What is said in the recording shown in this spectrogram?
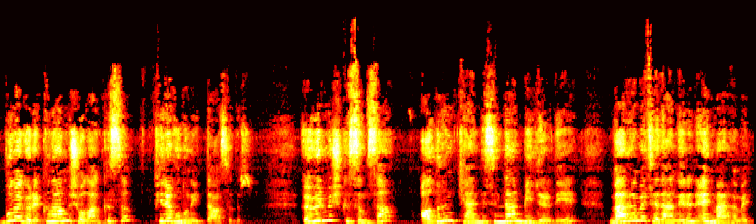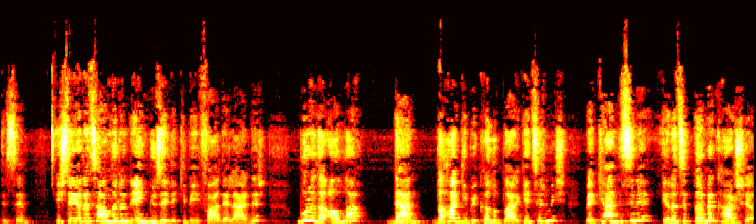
Buna göre kınanmış olan kısım Firavun'un iddiasıdır. Övülmüş kısımsa Allah'ın kendisinden bildirdiği merhamet edenlerin en merhametlisi, işte yaratanların en güzeli gibi ifadelerdir. Burada Allah den, daha gibi kalıplar getirmiş ve kendisini yaratıklarına karşı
